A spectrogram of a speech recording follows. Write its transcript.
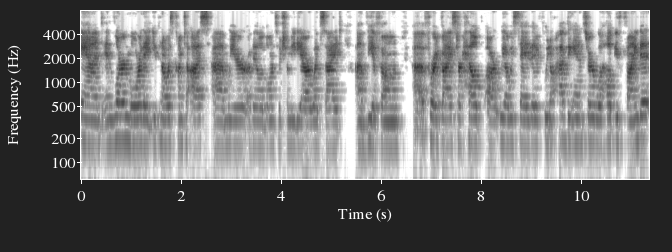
and and learn more. That you can always come to us. Um, we are available on social media, our website, um, via phone uh, for advice or help. Our, we always say that if we don't have the answer, we'll help you find it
